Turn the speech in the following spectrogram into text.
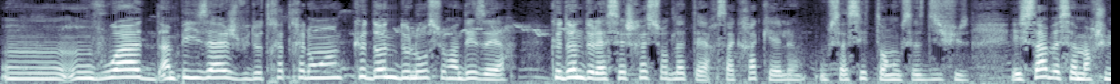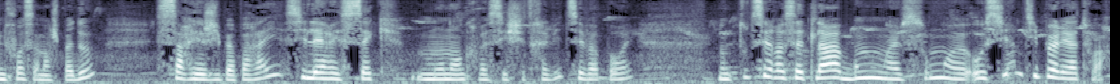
On, on, voit un paysage vu de très très loin. Que donne de l'eau sur un désert Que donne de la sécheresse sur de la terre Ça craquelle, ou ça s'étend, ou ça se diffuse. Et ça, ben, ça marche une fois, ça marche pas deux. Ça réagit pas pareil. Si l'air est sec, mon encre va sécher très vite, s'évaporer. Donc toutes ces recettes-là, bon, elles sont euh, aussi un petit peu aléatoires.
